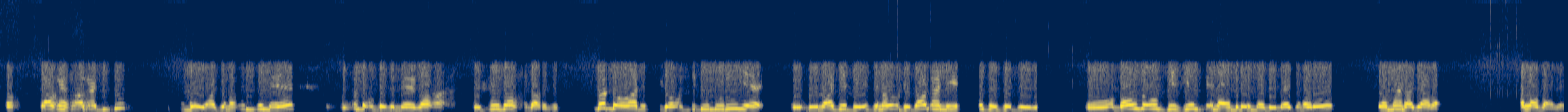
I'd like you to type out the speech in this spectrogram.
။ဒါကလည်းပြည်သူမျိုးရကျွန်တော်တို့မြင်နေတော့ကိုယ်လည်းကကျိုးစားတာတယ်။လွတ်တော်ကဒီတော့ပြည်သူလူထုရဲ့လူလာချက်တွေကျွန်တော်တို့ဒေသခံတွေဆိုချက်တွေဟိုအကောင်းဆုံးဖြစ်ရှင်းပြနိုင်မလို့မယ်လို့လည်းကျွန်တော်တို့ပြန်မှန်းထားကြပါအဲ့လောက်ပါပဲ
